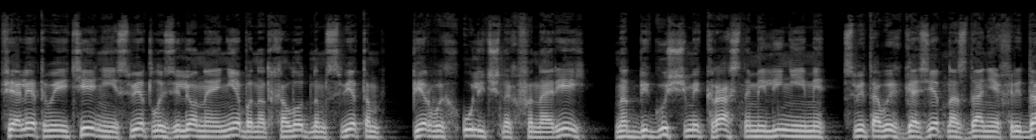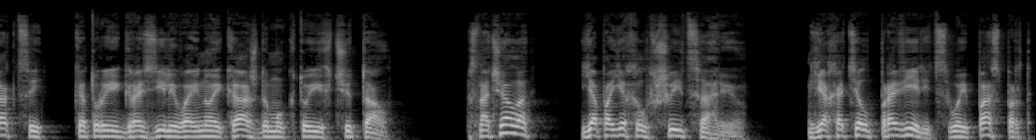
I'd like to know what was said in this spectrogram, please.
фиолетовые тени и светло-зеленое небо над холодным светом первых уличных фонарей, над бегущими красными линиями световых газет на зданиях редакций, которые грозили войной каждому, кто их читал. Сначала я поехал в Швейцарию. Я хотел проверить свой паспорт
